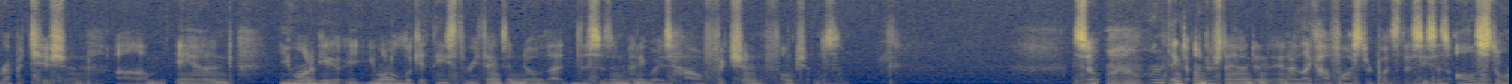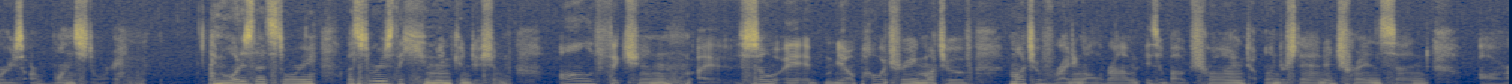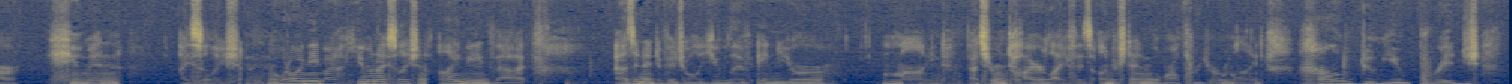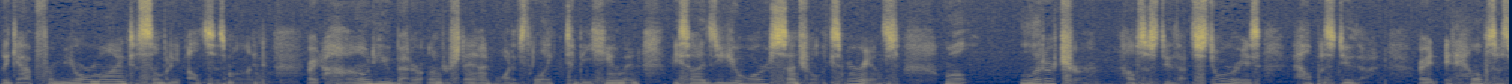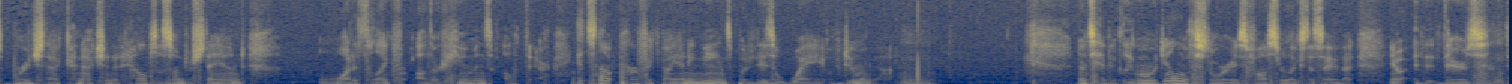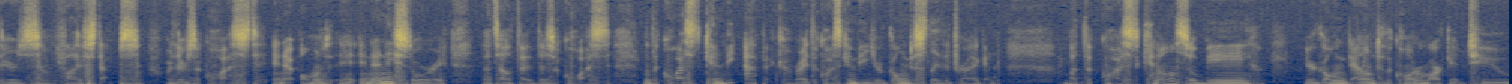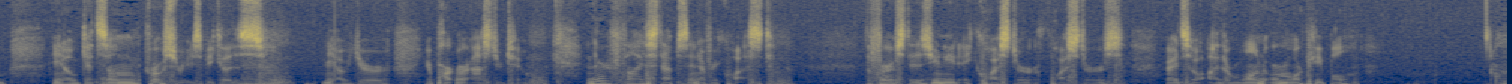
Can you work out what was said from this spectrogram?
repetition, um, and you want to be, you want to look at these three things and know that this is in many ways how fiction functions. So, one thing to understand, and, and I like how Foster puts this, he says all stories are one story. And what is that story? That story is the human condition. All of fiction, so uh, you know, poetry, much of much of writing all around is about trying to understand and transcend our human isolation. Now, what do I mean by human isolation? I mean that as an individual, you live in your mind. That's your entire life is understanding the world through your mind. How do you bridge the gap from your mind to somebody else's mind? Right? How do you better understand what it's like to be human besides your central experience? Well, literature helps us do that. Stories help us do that. Right? It helps us bridge that connection. It helps us understand what it's like for other humans out there. It's not perfect by any means, but it is a way of doing that. Now, typically, when we're dealing with stories, Foster likes to say that you know th there's there's five steps, or there's a quest in it almost in, in any story that's out there. There's a quest. Now, the quest can be epic, right? The quest can be you're going to slay the dragon, but the quest can also be you're going down to the corner market to you know, get some groceries because, you know, your, your partner asked you to. And there are five steps in every quest. The first is you need a quester or questers, right? So either one or more people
